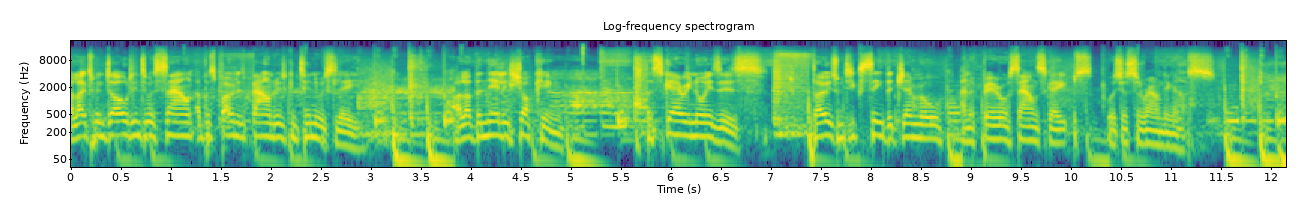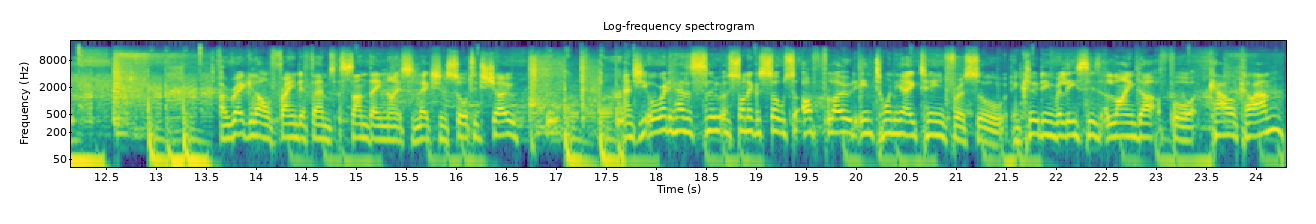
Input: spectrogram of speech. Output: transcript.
I like to indulge into a sound and postpone its boundaries continuously. I love the nearly shocking, the scary noises, those which exceed the general and ethereal soundscapes which are surrounding us. A regular on Framed FM's Sunday night selection sorted show, and she already has a slew of Sonic Assaults to offload in 2018 for us all, including releases lined up for Cal Kalan,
